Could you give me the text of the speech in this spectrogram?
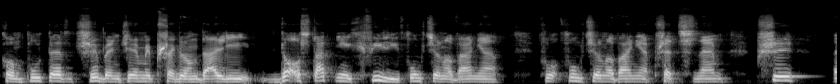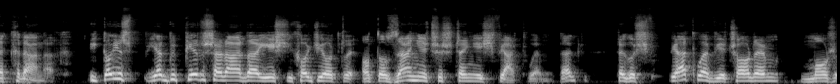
komputer, czy będziemy przeglądali do ostatniej chwili funkcjonowania, funkcjonowania przed snem przy ekranach. I to jest jakby pierwsza rada, jeśli chodzi o o to zanieczyszczenie światłem. Tak? Tego światła wieczorem może,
